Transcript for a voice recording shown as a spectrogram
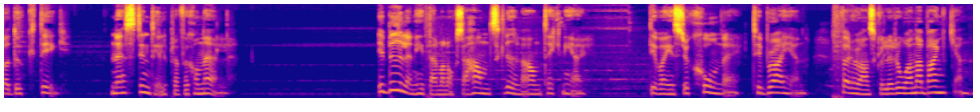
var duktig, nästintill professionell. I bilen hittar man också handskrivna anteckningar. Det var instruktioner till Brian för hur han skulle råna banken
